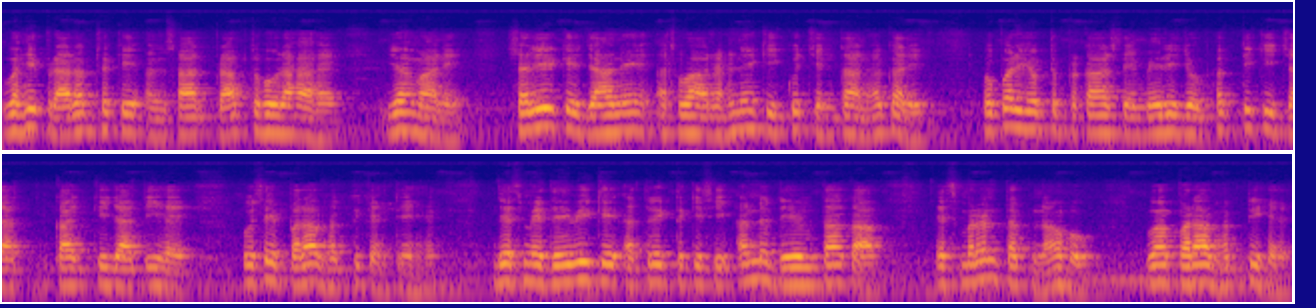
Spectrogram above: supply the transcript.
वही प्रारब्ध के अनुसार प्राप्त हो रहा है, यह माने, शरीर के जाने अथवा रहने की कुछ चिंता न करे, उपरयुक्त प्रकार से मेरी जो भक्ति की की जाती है, उसे पराभक्ति कहते हैं। जिसमें देवी के अतिरिक्त किसी अन्य देवता का स्मरण तक न हो, वह पराभक्ति है।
